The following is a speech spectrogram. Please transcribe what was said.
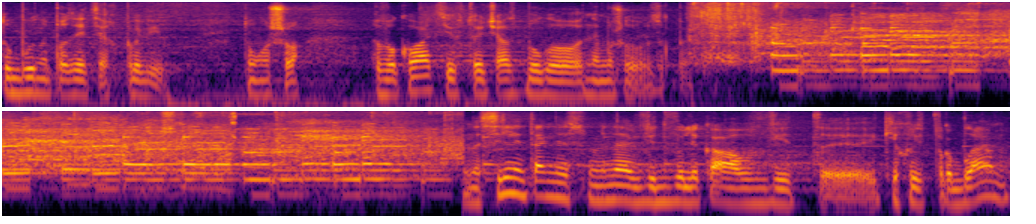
добу на позиціях провів. Тому що евакуацію в той час було неможливо зробити. Насильний теніс мене відволікав від е, якихось проблем,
